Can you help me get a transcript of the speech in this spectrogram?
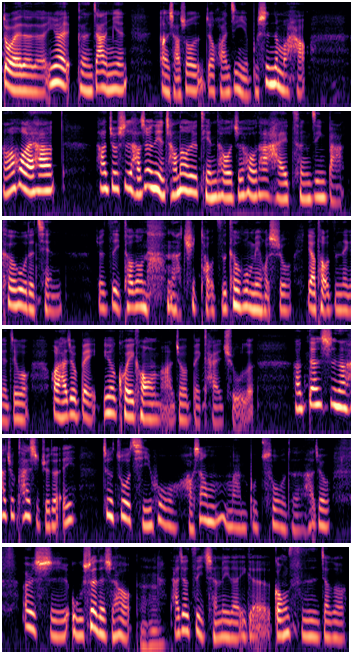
对对对，因为可能家里面呃小时候的环境也不是那么好，然后后来他他就是好像有点尝到这个甜头之后，他还曾经把客户的钱。就自己偷偷拿 拿去投资，客户没有说要投资那个，结果后来他就被因为亏空了嘛，就被开除了。啊，但是呢，他就开始觉得，哎，这个做期货好像蛮不错的。他就二十五岁的时候，他就自己成立了一个公司，叫做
